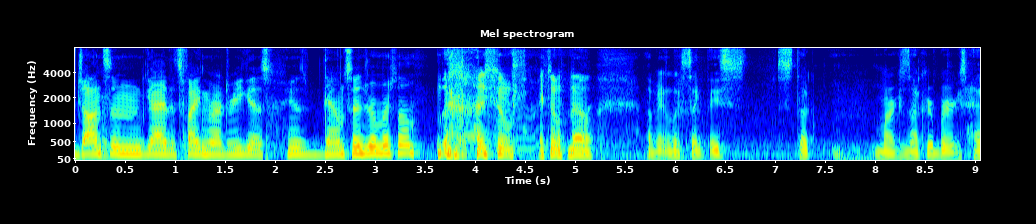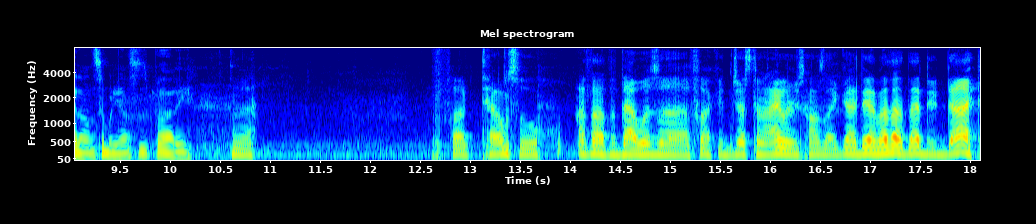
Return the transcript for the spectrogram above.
Johnson guy that's fighting Rodriguez? He has Down syndrome or something? I don't, I don't know. I mean, it looks like they s- stuck Mark Zuckerberg's head on somebody else's body. Yeah. Fuck Townsend. I thought that that was uh fucking Justin Eilers. I was like, God damn, I thought that dude died.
